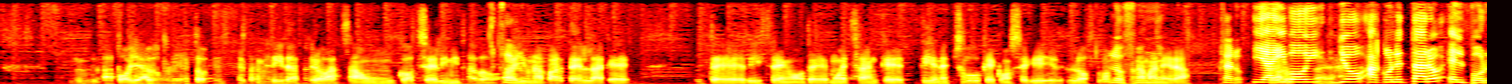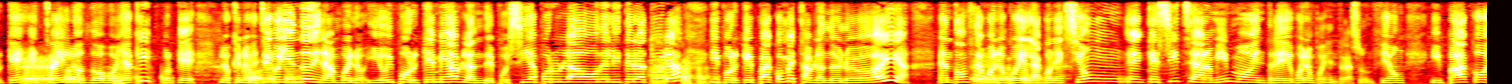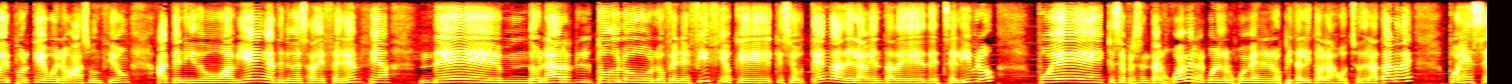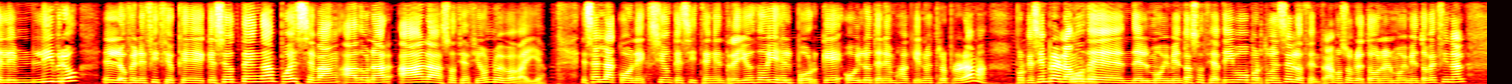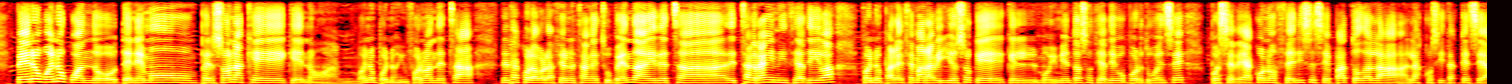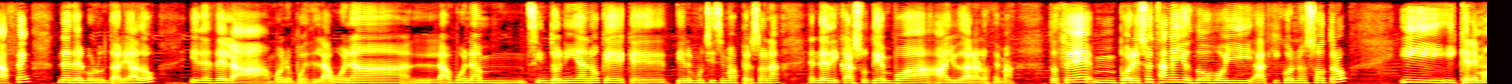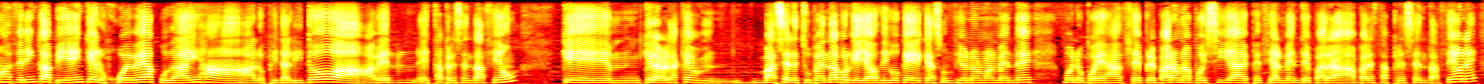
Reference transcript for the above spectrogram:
apoya los proyectos en cierta medida, pero hasta un coste limitado. Claro. Hay una parte en la que te dicen o te muestran que tienes tú que conseguir los fondos, los fondos. de una manera Claro, y ahí Claro, voy eh. yo a conectaros el por qué Eso estáis los es. dos hoy aquí. Porque los que nos estén oyendo dirán, bueno, ¿y hoy por qué me hablan de poesía por un lado o de literatura? ¿Y por qué Paco me está hablando de Nueva Bahía? Entonces, bueno, pues la conexión eh, que existe ahora mismo entre, bueno, pues entre Asunción y Paco es porque, bueno, Asunción ha tenido a bien, ha tenido esa deferencia de mm, donar todos lo- los beneficios que, que se obtenga de la venta de, de este libro pues que se presenta el jueves, recuerdo el jueves en el hospitalito a las 8 de la tarde, pues ese li- libro, eh, los beneficios que, que se obtengan, pues se van a donar a la Asociación Nueva Bahía. Esa es la conexión que existen entre ellos dos y es el por qué hoy lo tenemos aquí en nuestro programa, porque siempre hablamos de- del movimiento asociativo portuense, lo centramos sobre todo en el movimiento vecinal, pero bueno, cuando tenemos personas que, que nos, bueno, pues nos informan de, esta, de estas colaboraciones tan estupendas y de esta, de esta gran iniciativa, pues nos parece maravilloso que, que el movimiento asociativo portuense pues se dé a conocer y se sepa todas la- las cositas que se hacen desde el voluntariado y desde la bueno pues la buena la buena mm, sintonía ¿no? que, tienen muchísimas personas en dedicar su tiempo a, ayudar a los demás entonces mm, por eso están ellos dos hoy aquí con nosotros y, queremos hacer hincapié en que el jueves acudáis al hospitalito a ver esta presentación que, mm, que la verdad es que mm, va a ser estupenda porque ya os digo que, Asunción normalmente, bueno, pues hace, prepara una poesía especialmente para, para estas presentaciones.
